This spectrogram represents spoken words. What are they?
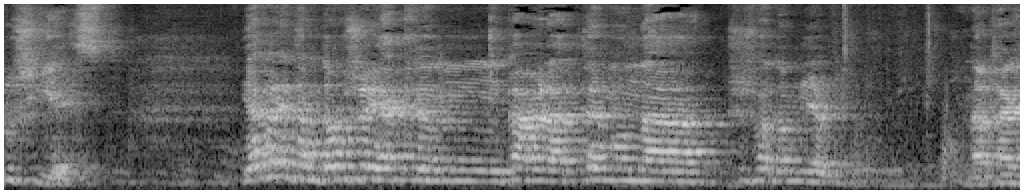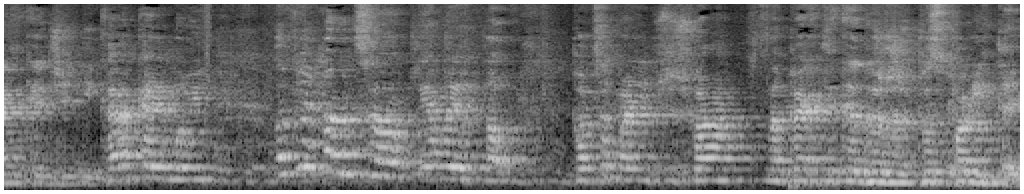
już jest. Ja pamiętam dobrze, jak um, parę lat temu na, przyszła do mnie na praktykę dziennikarka i mówi, no wie pan co, ja mówię, no po co pani przyszła na praktykę do Rzeczpospolitej?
